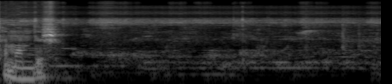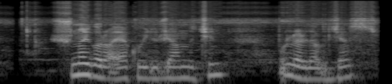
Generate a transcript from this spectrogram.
Tamamdır. Şuna göre ayak uyduracağımız için buraları da alacağız.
